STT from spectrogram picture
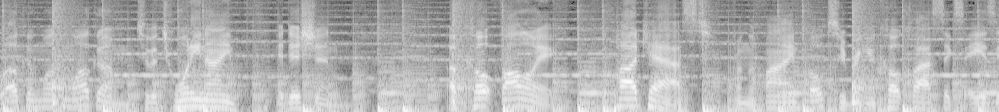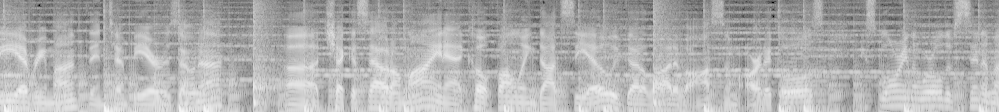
Welcome, welcome, welcome to the 29th edition of Cult Following, the podcast from the fine folks who bring you cult classics AZ every month in Tempe, Arizona. Uh, check us out online at cultfollowing.co. We've got a lot of awesome articles exploring the world of cinema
